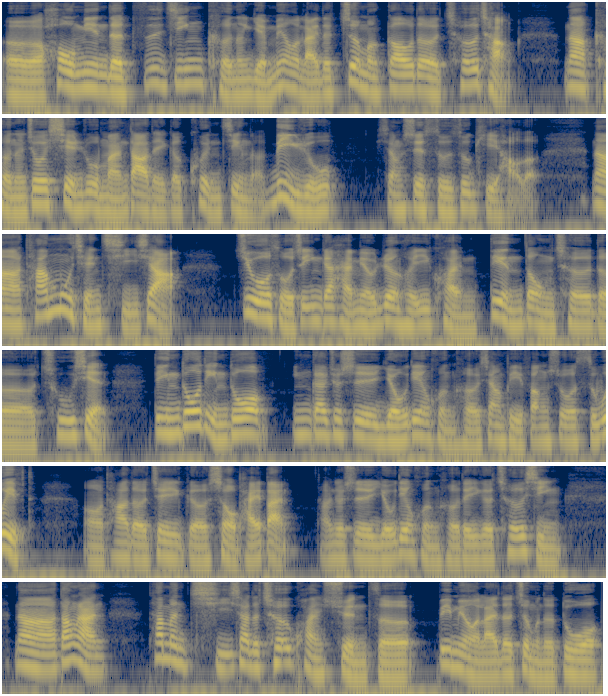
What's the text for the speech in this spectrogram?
呃，后面的资金可能也没有来的这么高的车厂。那可能就会陷入蛮大的一个困境了。例如像是 Suzuki 好了，那它目前旗下，据我所知，应该还没有任何一款电动车的出现，顶多顶多应该就是油电混合，像比方说 Swift 哦，它的这个手排版，它就是油电混合的一个车型。那当然，他们旗下的车款选择并没有来得这么的多，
